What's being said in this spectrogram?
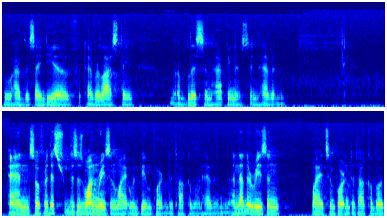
who have this idea of everlasting Uh, bliss and happiness in heaven. And so, for this, this is one reason why it would be important to talk about heaven. Another reason why it's important to talk about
